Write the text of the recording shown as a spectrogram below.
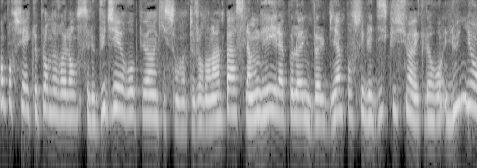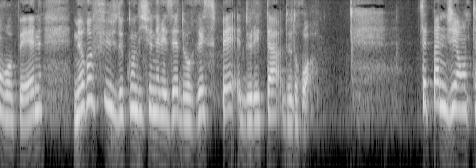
On poursuit avec le plan de relance et le budget européen qui sont toujours dans l'impasse. La Hongrie et la Pologne veulent bien poursuivre les discussions avec l'Union européenne, mais refusent de conditionner les aides au respect de l'état de droit. Cette panne géante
